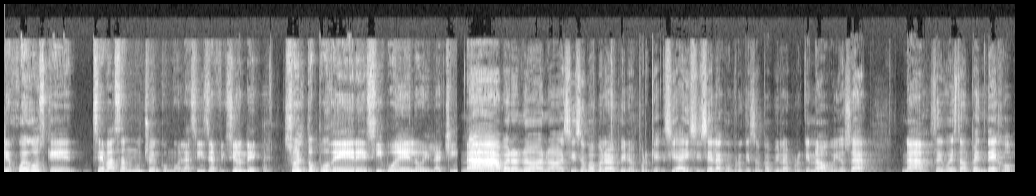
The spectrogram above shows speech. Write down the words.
que juegos que se basan mucho en como la ciencia ficción de suelto poderes y vuelo y la Nah, chingada. bueno, no, no, sí es un popular opinion, porque sí, ahí sí se la compro que es un popular, porque no, güey, o sea, nah, ese güey está un pendejo.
